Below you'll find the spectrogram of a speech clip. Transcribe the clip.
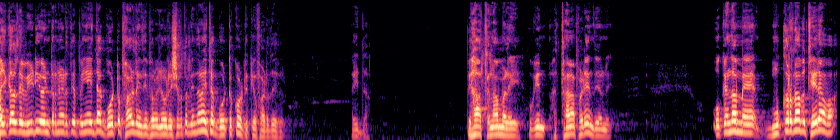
ਅੱਜ ਕੱਲ ਤੇ ਵੀਡੀਓ ਇੰਟਰਨੈਟ ਤੇ ਪਈਆਂ ਇਦਾਂ ਗੁੱਟ ਫੜ ਲੈਂਦੇ ਫਿਰ ਜੋ ਰਿਸ਼ਵਤ ਲੈਂਦਾ ਨਾ, ਇੱਥੇ ਗੁੱਟ ਘੁੱਟ ਕੇ ਫੜਦੇ ਫਿਰ। ਇਦਾਂ ਵੀ ਹੱਥ ਨਾ ਮਲੇ, ਕਿਉਂਕਿ ਹੱਥਾਂ ਨਾਲ ਫੜੇ ਹੁੰਦੇ ਉਹਨੇ। ਉਹ ਕਹਿੰਦਾ, ਮੈਂ ਮੁਕਰਦਾ ਬਥੇਰਾ ਵਾ।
